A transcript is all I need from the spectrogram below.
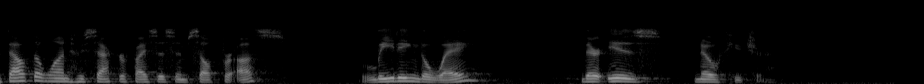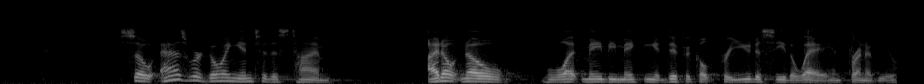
Without the one who sacrifices himself for us, leading the way, there is no future. So, as we're going into this time, I don't know what may be making it difficult for you to see the way in front of you.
